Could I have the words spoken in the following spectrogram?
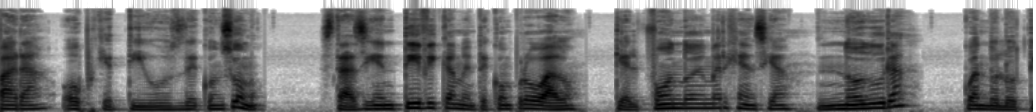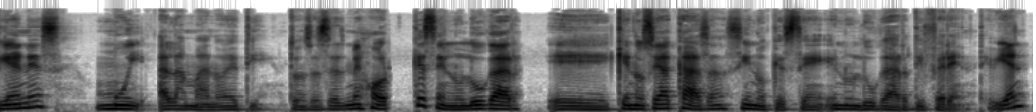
para objetivos de consumo. Está científicamente comprobado que el fondo de emergencia no dura cuando lo tienes muy a la mano de ti. Entonces es mejor que esté en un lugar eh, que no sea casa, sino que esté en un lugar diferente. Bien,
